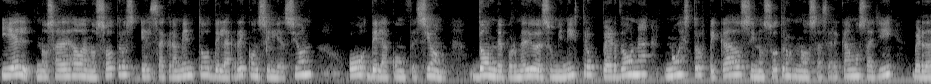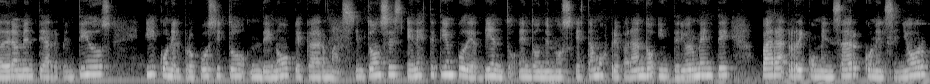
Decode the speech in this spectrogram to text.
Y Él nos ha dejado a nosotros el sacramento de la reconciliación o de la confesión, donde por medio de su ministro perdona nuestros pecados si nosotros nos acercamos allí verdaderamente arrepentidos y con el propósito de no pecar más. Entonces, en este tiempo de adviento, en donde nos estamos preparando interiormente para recomenzar con el Señor,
